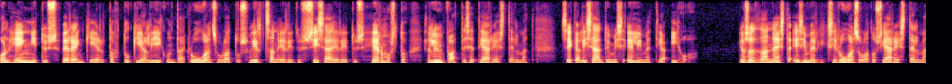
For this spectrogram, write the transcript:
On hengitys, verenkierto, tuki ja liikunta, ruoansulatus, virtsan eritys, sisäeritys, hermosto ja lymfaattiset järjestelmät sekä lisääntymiselimet ja iho. Jos otetaan näistä esimerkiksi ruoansulatusjärjestelmä,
